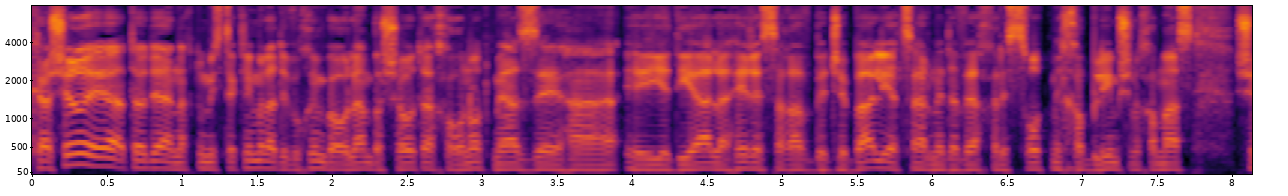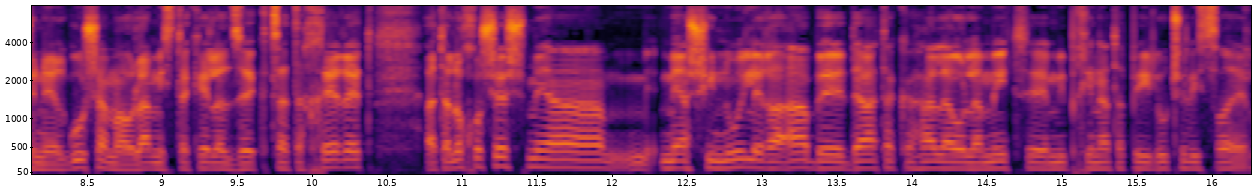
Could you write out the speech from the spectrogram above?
כאשר, אה, אתה יודע, אנחנו מסתכלים על הדיווחים בעולם בשעות האחרונות מאז אה, הידיעה על ההרס הרב בג'באליה, צה"ל מדווח על עשרות מחבלים של חמאס שנהרגו שם, העולם מסתכל על זה קצת אחרת. אתה לא חושש מה... מהשינוי לרעה בדעת הקהל העולמית מבחינת הפעילות של ישראל?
